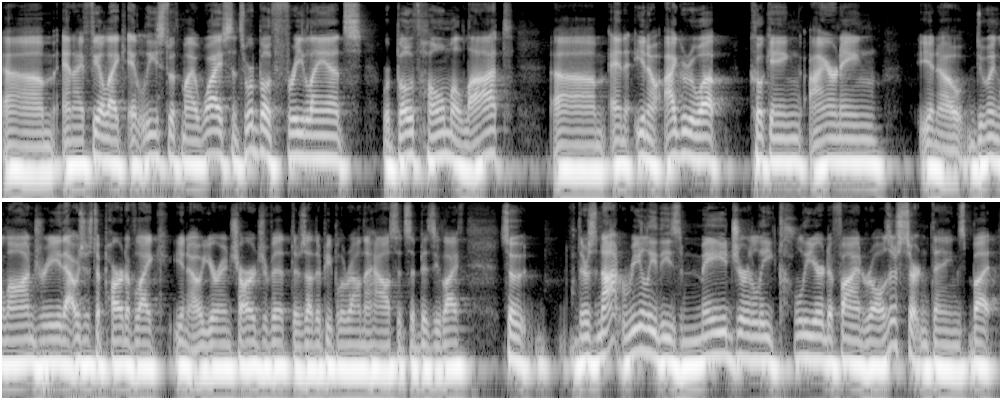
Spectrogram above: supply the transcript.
um, and I feel like at least with my wife, since we're both freelance, we're both home a lot, um, and you know I grew up cooking, ironing, you know, doing laundry. That was just a part of like you know you're in charge of it. There's other people around the house. It's a busy life, so there's not really these majorly clear defined roles. There's certain things, but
